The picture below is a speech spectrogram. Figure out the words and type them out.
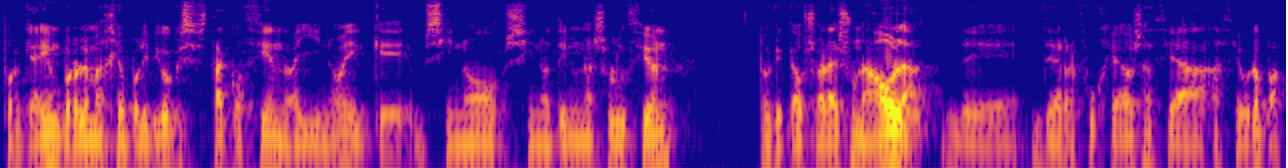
porque hay un problema geopolítico que se está cociendo allí, ¿no? Y que si no, si no tiene una solución, lo que causará es una ola de, refugiados hacia, Europa.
